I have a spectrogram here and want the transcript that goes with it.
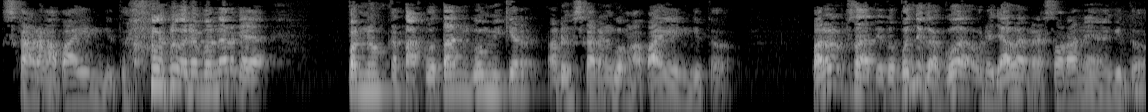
sekarang ngapain? gitu. Bener-bener kayak penuh ketakutan gue mikir aduh sekarang gue ngapain? gitu. Padahal saat itu pun juga gue udah jalan restorannya gitu.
